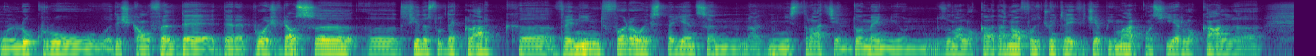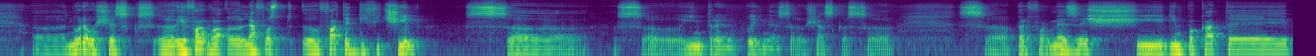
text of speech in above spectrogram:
un lucru, deci ca un fel de, de reproș. Vreau să fie destul de clar că venind fără o experiență în administrație, în domeniu, în zona locală, dar nu au fost niciunul dintre ei viceprimar, consilier local, nu reușesc, le-a fost foarte dificil să, să intre în pâine, să reușească să să performeze și din păcate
